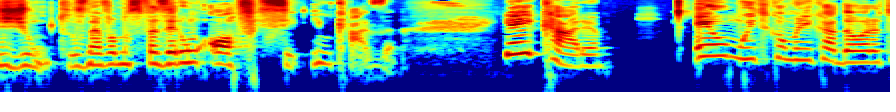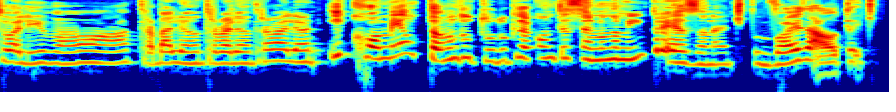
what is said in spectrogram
Juntos, né? Vamos fazer um office em casa. E aí, cara, eu, muito comunicadora, tô ali, ó, trabalhando, trabalhando, trabalhando, e comentando tudo que tá acontecendo na minha empresa, né? Tipo, em voz alta, tipo,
